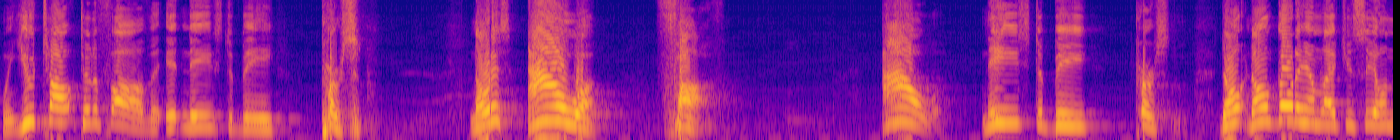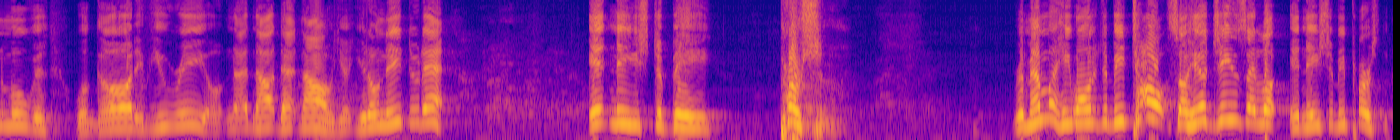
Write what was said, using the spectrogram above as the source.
When you talk to the Father, it needs to be personal. Notice, our Father. Our needs to be personal. Don't, don't go to him like you see on the movies. Well, God, if you real. No, no, that, no you, you don't need to do that. It needs to be personal. Remember, he wanted to be taught. So here Jesus said, look, it needs to be personal.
